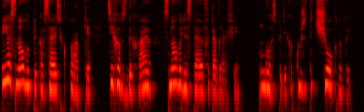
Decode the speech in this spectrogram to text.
И я снова прикасаюсь к папке, тихо вздыхаю, снова листаю фотографии. Господи, какой же ты чокнутый,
